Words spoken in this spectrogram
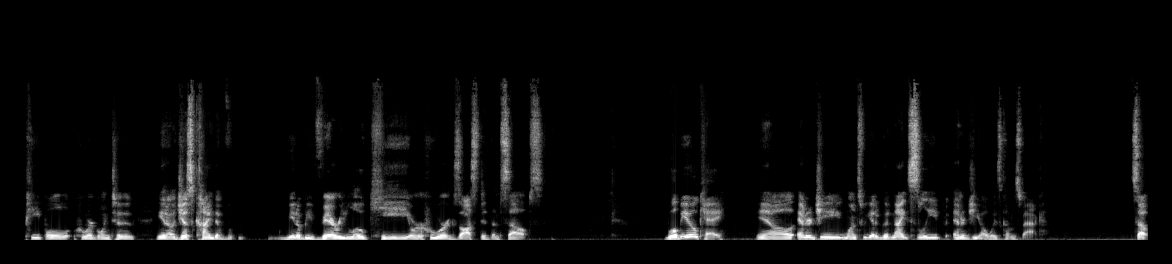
people who are going to, you know, just kind of you know, be very low key or who are exhausted themselves we'll be okay. You know, energy, once we get a good night's sleep, energy always comes back. So,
